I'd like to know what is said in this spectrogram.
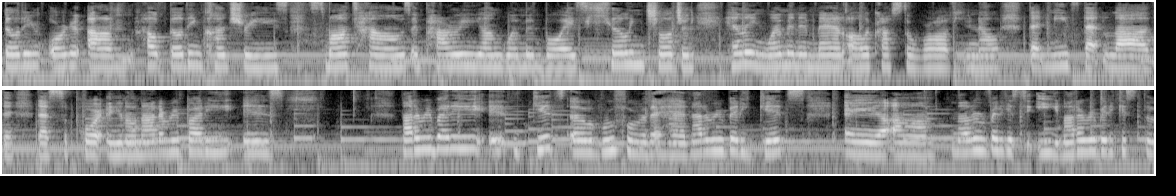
building organ, um, help building countries, small towns, empowering young women, boys, healing children, healing women and men all across the world. You know, that needs that love and that support, and you know, not everybody is not everybody gets a roof over their head. Not everybody gets a um, not everybody gets to eat. Not everybody gets to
